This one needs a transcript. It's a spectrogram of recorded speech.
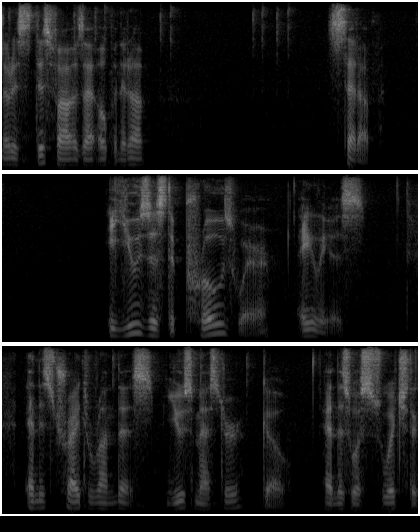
notice this file as I open it up, setup it uses the Proseware alias and it's trying to run this. Use master go. And this will switch the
